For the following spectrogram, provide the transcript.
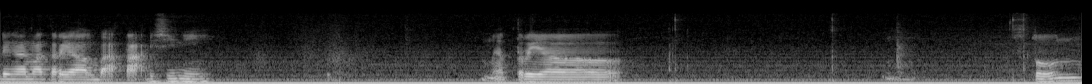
dengan material bata di sini material stone.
